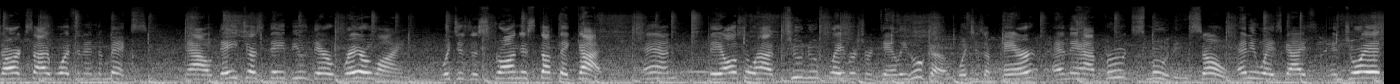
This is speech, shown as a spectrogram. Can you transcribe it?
Darkside wasn't in the mix. Now, they just debuted their Rare line, which is the strongest stuff they got. And they also have two new flavors for Daily Hookah, which is a pear, and they have fruit smoothies. So, anyways, guys, enjoy it.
